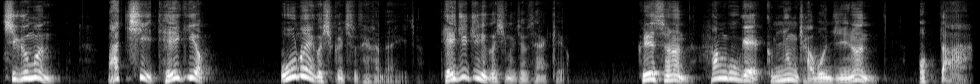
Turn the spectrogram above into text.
지금은 마치 대기업 오너의 것인 것처럼 생각한다 이거죠. 대주주의 것인 것처럼 생각해요. 그래서 저는 한국의 금융자본주의는 없다.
